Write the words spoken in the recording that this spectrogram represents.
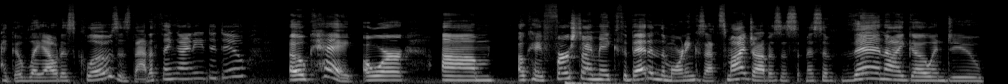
I go lay out his clothes. Is that a thing I need to do? Okay. Or um okay, first I make the bed in the morning because that's my job as a submissive. Then I go and do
